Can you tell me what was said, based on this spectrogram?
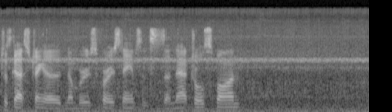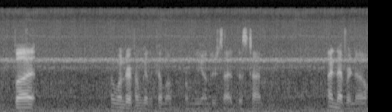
Just got a string of numbers for his name since it's a natural spawn. But I wonder if I'm going to come up from the underside this time. I never know.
